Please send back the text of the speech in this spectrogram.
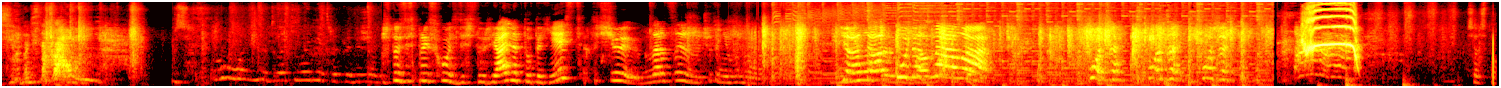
Зачем вы. Что здесь происходит? Здесь что, реально кто-то есть? Ты чё, нарцисс же, чё ты не выдумала? Я-то откуда знала? Боже, боже, боже! Все, стоп.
